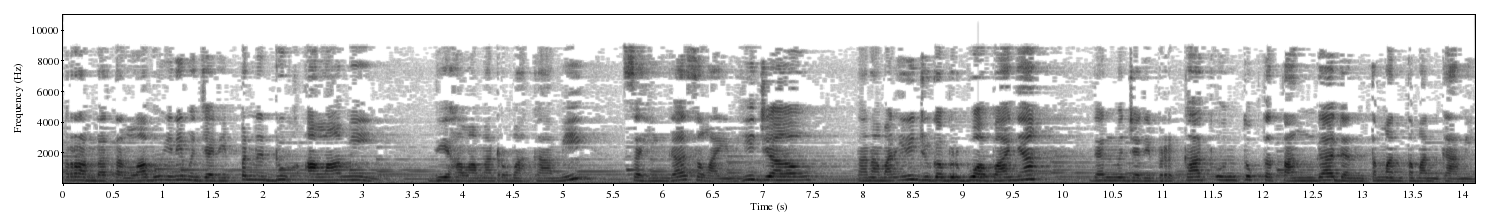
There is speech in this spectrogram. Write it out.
rambatan labu ini menjadi peneduh alami di halaman rumah kami, sehingga selain hijau, tanaman ini juga berbuah banyak dan menjadi berkat untuk tetangga dan teman-teman kami.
